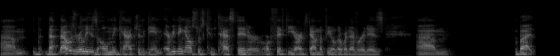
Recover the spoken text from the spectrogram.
Um, th- that that was really his only catch of the game. Everything else was contested or or fifty yards down the field or whatever it is. Um, but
